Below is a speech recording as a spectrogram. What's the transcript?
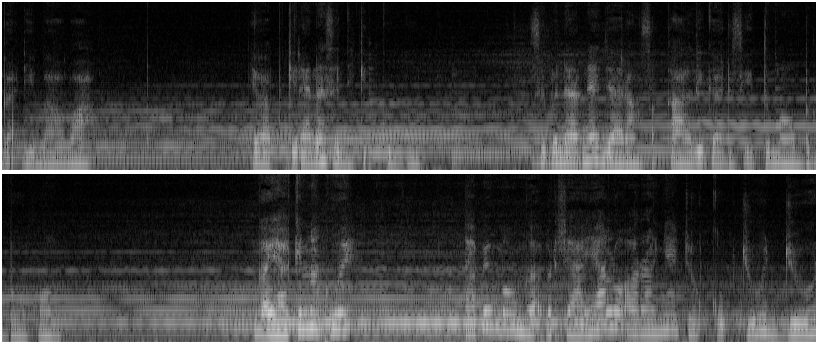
gak di bawah. Jawab Kirana sedikit gugup. Sebenarnya jarang sekali gadis itu mau berbohong. Gak yakin lah gue. Tapi mau gak percaya lo orangnya cukup jujur.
